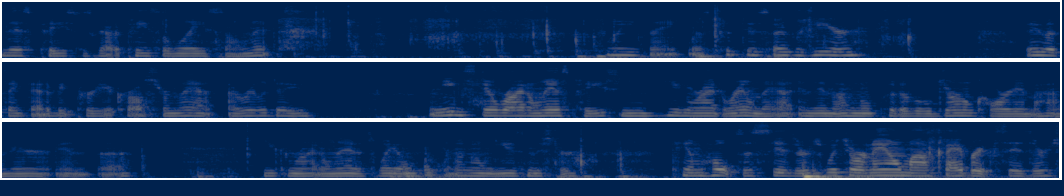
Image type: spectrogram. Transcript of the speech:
This piece has got a piece of lace on it. What do you think? Let's put this over here. Ooh, I think that'd be pretty across from that. I really do. And you can still write on this piece, and you can write around that. And then I'm going to put a little journal card in behind there, and uh, you can write on that as well. I'm going to use Mr. Tim Holtz's scissors, which are now my fabric scissors.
